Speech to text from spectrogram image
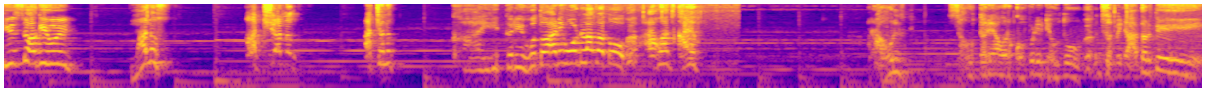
ती जागी होईल. माणूस अचानक अचानक काहीतरी होतं आणि ओढला जातो. आवाज गायब. राहुल चौतऱ्यावर खोपडी ठेवतो. जमीन हादरते.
